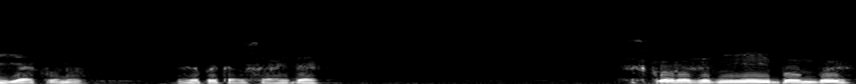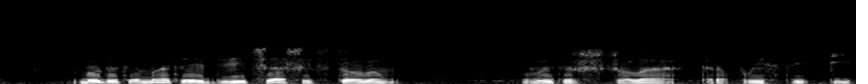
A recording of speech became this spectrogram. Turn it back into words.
Як воно? запитав Сагайдак. Скоро з однієї бомби будете мати дві чаші столом, витер з чола траплистий піт.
